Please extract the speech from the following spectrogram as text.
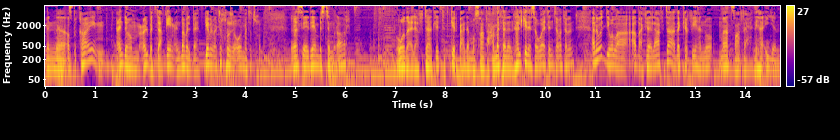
من أصدقائي عندهم علبة تعقيم عند باب البيت قبل ما تخرج أول ما تدخل. غسل يدين باستمرار. وضع لافتات للتذكير بعد المصافحة مثلا هل كذا سويت أنت مثلا؟ أنا ودي والله أضع كذا لافتة أذكر فيها أنه ما تصافح نهائيا.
